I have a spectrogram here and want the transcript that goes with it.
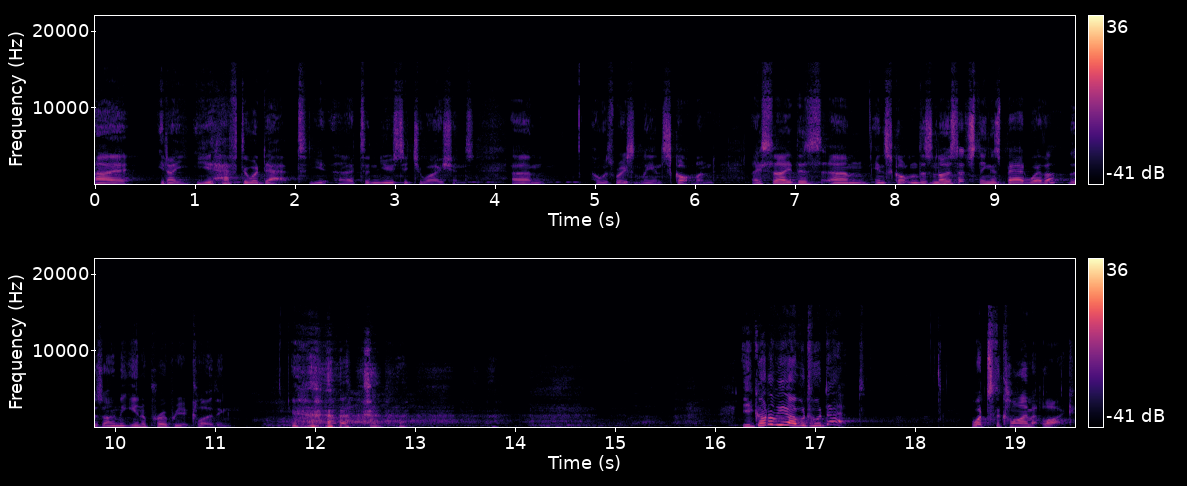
uh, you know, you have to adapt uh, to new situations. Um, I was recently in Scotland. They say there's, um, in Scotland there's no such thing as bad weather, there's only inappropriate clothing. You've got to be able to adapt. What's the climate like?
